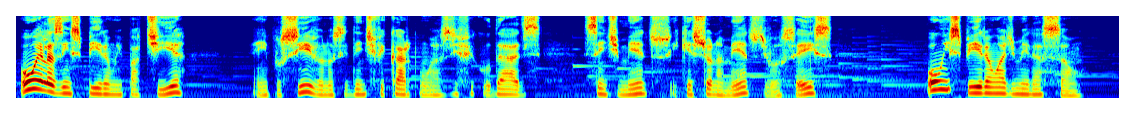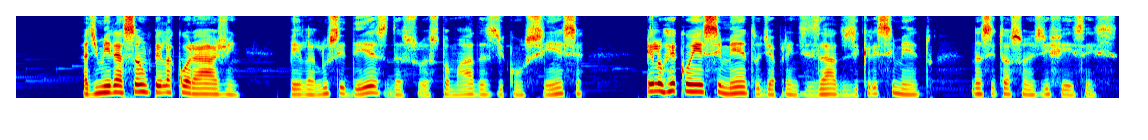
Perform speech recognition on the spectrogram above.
Ou elas inspiram empatia, é impossível não se identificar com as dificuldades, sentimentos e questionamentos de vocês, ou inspiram admiração. Admiração pela coragem, pela lucidez das suas tomadas de consciência pelo reconhecimento de aprendizados e crescimento nas situações difíceis.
